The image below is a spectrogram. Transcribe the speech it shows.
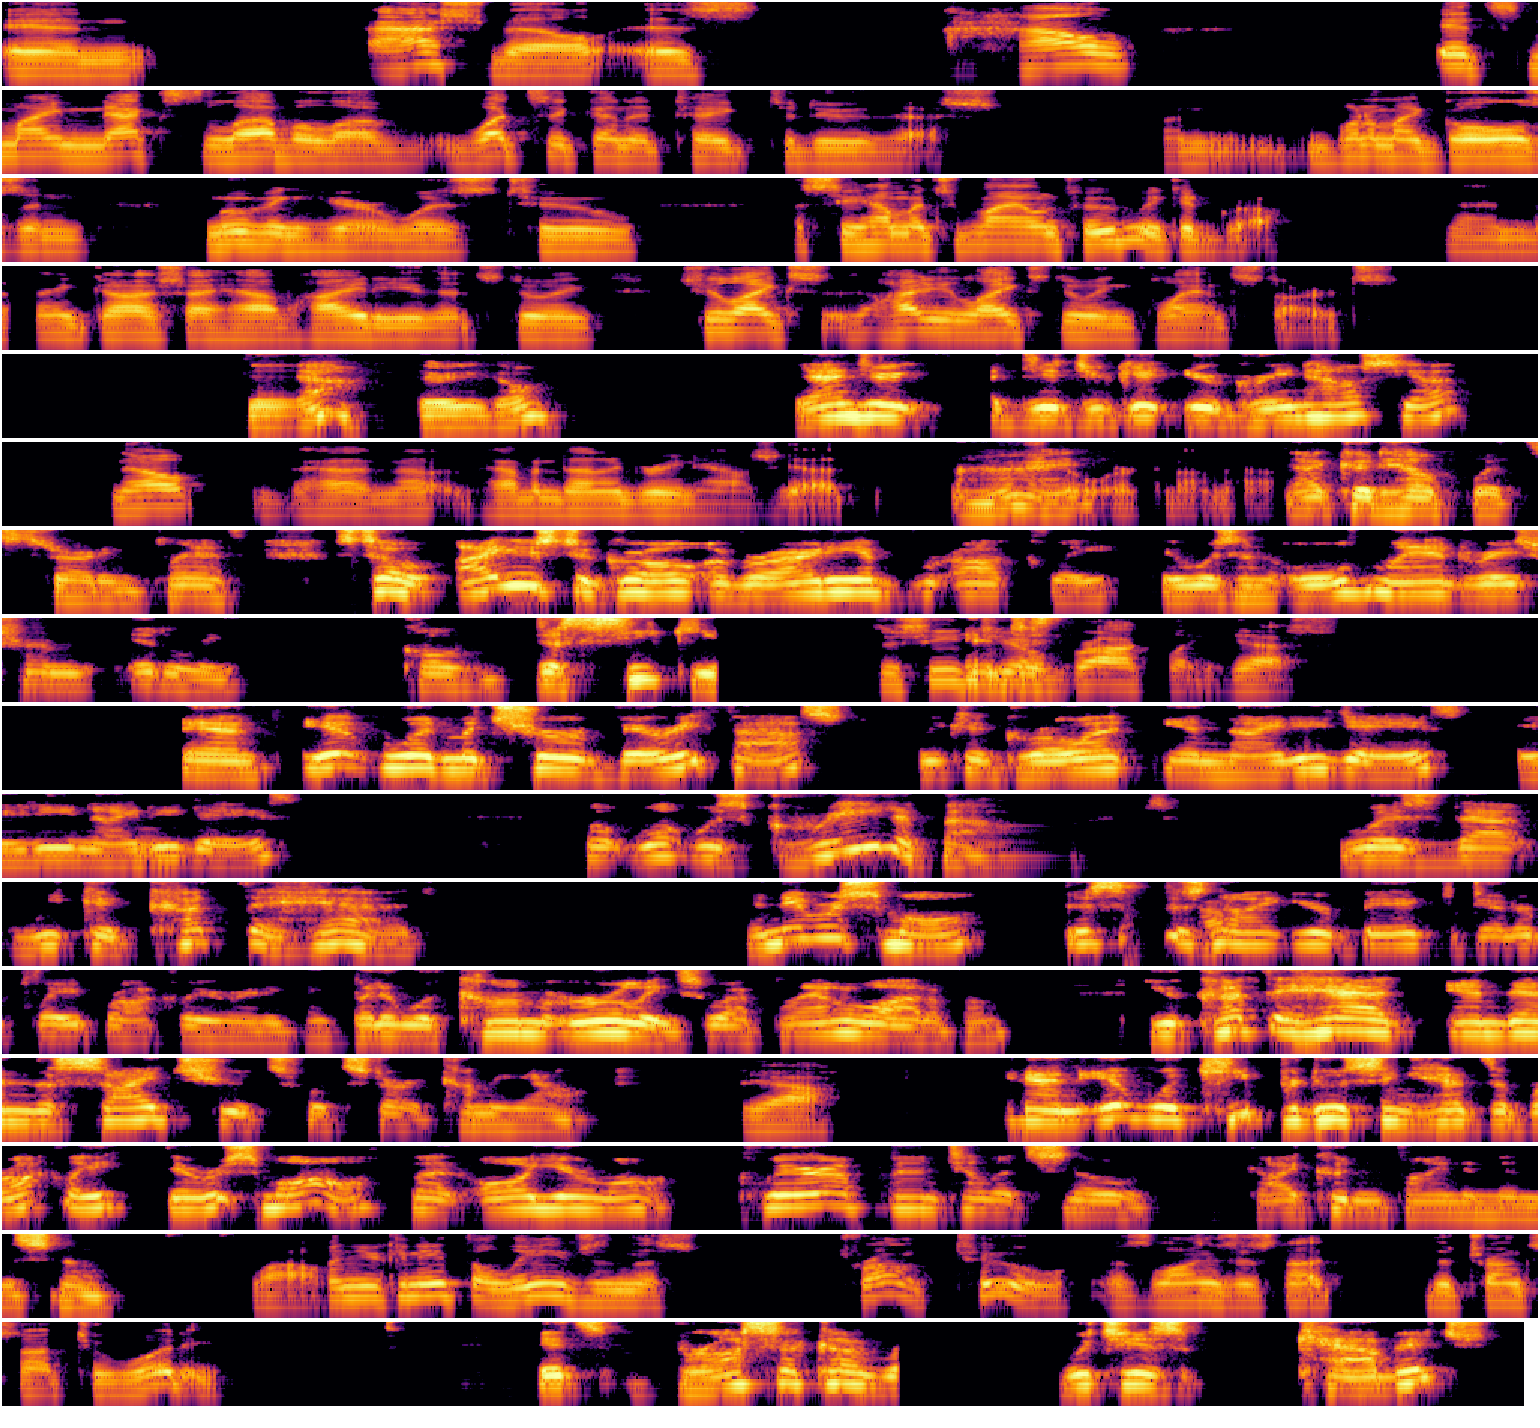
in Asheville is how it's my next level of what's it going to take to do this. And one of my goals in moving here was to see how much of my own food we could grow. And thank gosh I have Heidi that's doing, she likes, Heidi likes doing plant starts. Yeah. There you go. And you did you get your greenhouse yet? Nope, no, haven't done a greenhouse yet. All right. Still working on that. That could help with starting plants. So I used to grow a variety of broccoli. It was an old land race from Italy called Dasichi, De Cicco broccoli, yes. and it would mature very fast. We could grow it in 90 days, 80, 90 mm-hmm. days. But what was great about it was that we could cut the head, and they were small. This is not your big dinner plate broccoli or anything, but it would come early. So I plant a lot of them. You cut the head, and then the side shoots would start coming out. Yeah, And it would keep producing heads of broccoli. They were small, but all year long, clear up until it snowed. I couldn't find them in the snow. Wow. And you can eat the leaves in this trunk too, as long as it's not, the trunk's not too woody. It's brassica, which is cabbage,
